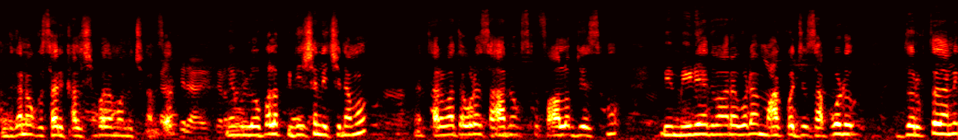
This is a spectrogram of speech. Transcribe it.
అందుకని ఒకసారి కలిసిపోదామని వచ్చినాం సార్. మేము లోపల పిటిషన్ ఇచ్చినాము. మేము తర్వాత కూడా సార్ని ఒకసారి ఫాలోఅప్ చేస్తాము. మీ మీడియా ద్వారా కూడా మాకు కొంచెం సపోర్ట్ దొరుకుతుందని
